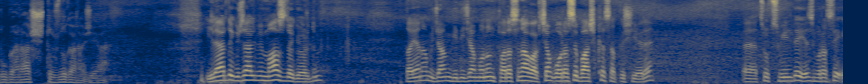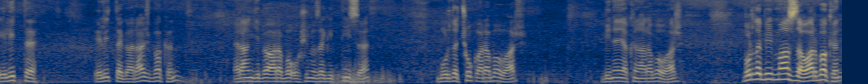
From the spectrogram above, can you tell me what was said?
Bu garaj tuzlu garaj ya. İleride güzel bir Mazda gördüm. Dayanamayacağım gideceğim onun parasına bakacağım. Orası başka satış yeri. E, Tutsville'deyiz. Burası Elite Elite garaj. Bakın herhangi bir araba hoşunuza gittiyse burada çok araba var. Bine yakın araba var. Burada bir Mazda var bakın.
